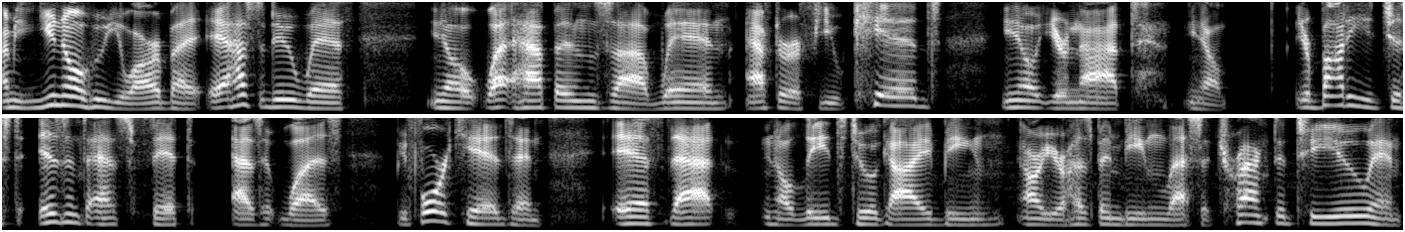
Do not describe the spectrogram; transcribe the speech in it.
I mean, you know who you are, but it has to do with, you know, what happens uh, when after a few kids, you know, you're not, you know, your body just isn't as fit as it was before kids. And if that, you know, leads to a guy being, or your husband being less attracted to you and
